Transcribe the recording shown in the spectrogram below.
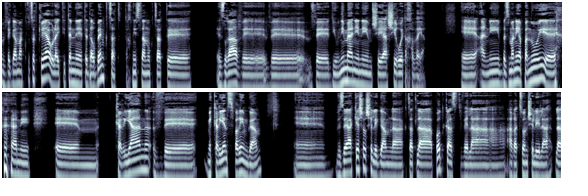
וגם הקבוצת קריאה אולי תיתן תדרבן קצת תכניס לנו קצת. אה, עזרה ו, ו, ודיונים מעניינים שיעשירו את החוויה. אה, אני בזמני הפנוי אה, אני אמ, קריין ומקריין ספרים גם אה, וזה הקשר שלי גם קצת לפודקאסט ולרצון שלי לה, לה,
